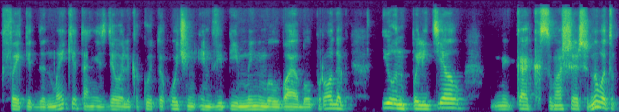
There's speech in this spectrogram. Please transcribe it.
fake it then make it, они сделали какой-то очень MVP, minimal viable product, и он полетел как сумасшедший. Ну вот,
